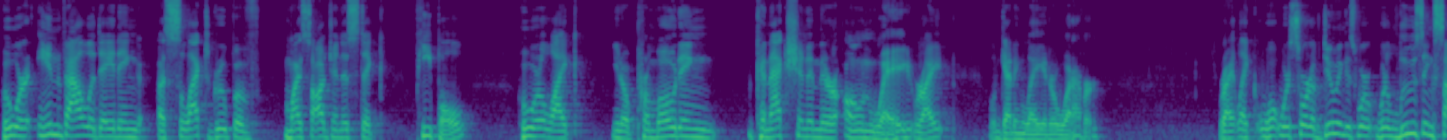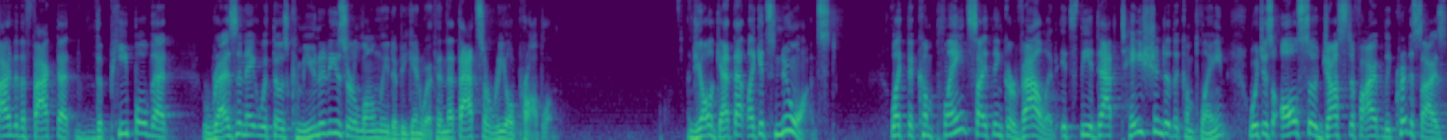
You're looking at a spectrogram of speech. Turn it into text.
who are invalidating a select group of misogynistic people who are like, you know, promoting connection in their own way, right? Well, getting laid or whatever. Right? Like what we're sort of doing is we're, we're losing sight of the fact that the people that resonate with those communities are lonely to begin with, and that that's a real problem. Do y'all get that? Like it's nuanced. Like the complaints, I think, are valid. It's the adaptation to the complaint, which is also justifiably criticized.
